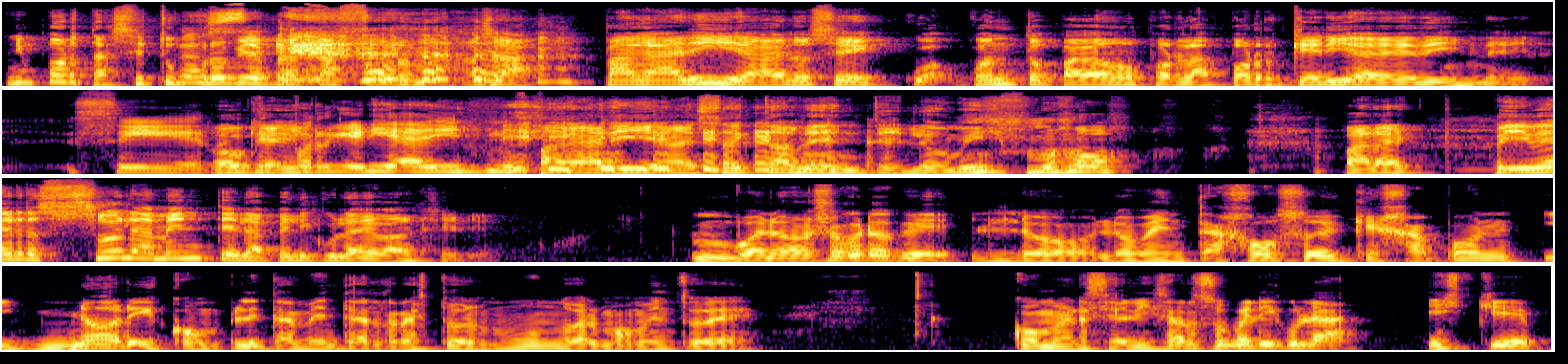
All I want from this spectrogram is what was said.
No importa, sé tu No propia sé. plataforma. O sea, pagaría, no sé, cu- cuánto pagamos por la porquería de Disney. Sí, Ok. qué porquería Disney. Pagaría exactamente lo mismo para ver solamente la película de Evangelion. Bueno, yo creo que lo, lo ventajoso de que Japón ignore completamente al resto del mundo al momento de comercializar su película es que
